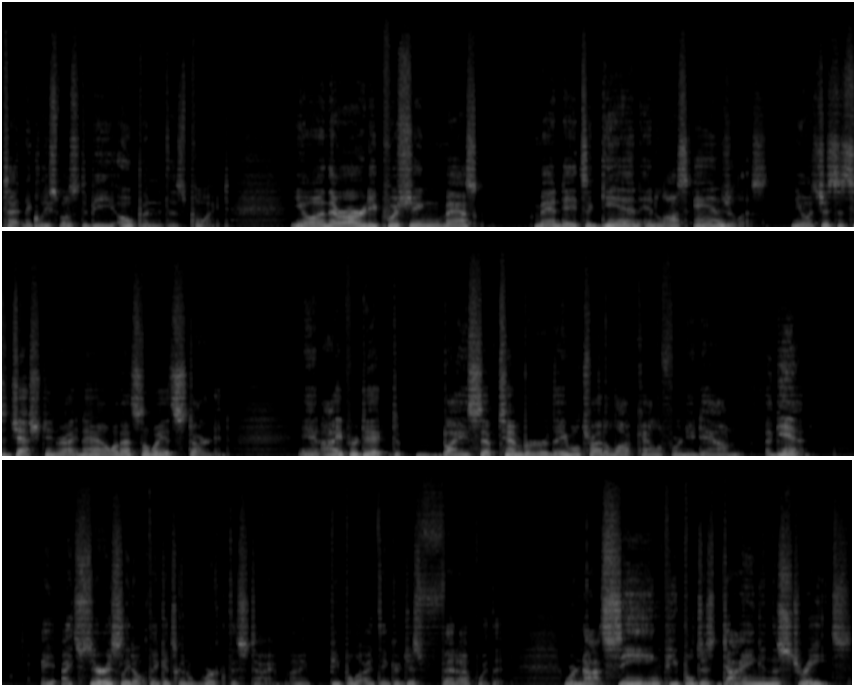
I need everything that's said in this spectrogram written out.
technically supposed to be open at this point. You know, and they're already pushing mask mandates again in Los Angeles. You know, it's just a suggestion right now. Well, that's the way it started. And I predict by September, they will try to lock California down again. I, I seriously don't think it's going to work this time. I mean, people, I think, are just fed up with it. We're not seeing people just dying in the streets.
